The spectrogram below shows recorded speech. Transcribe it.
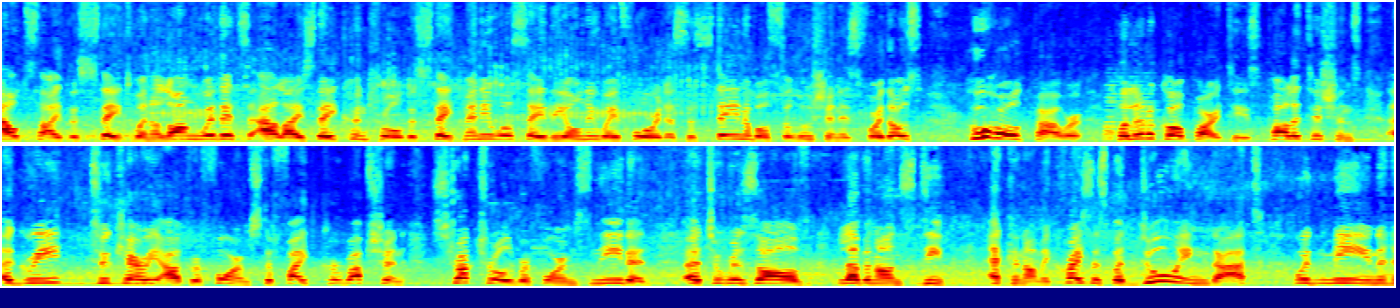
outside the state when, along with its allies, they control the state. Many will say the only way forward, a sustainable solution, is for those who hold power, political parties, politicians, agree to carry out reforms, to fight corruption, structural reforms needed uh, to resolve Lebanon's deep economic crisis. But doing that would mean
